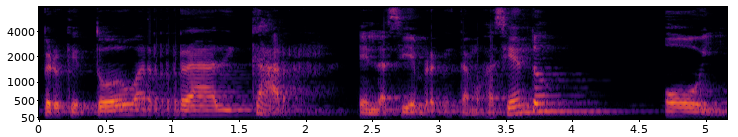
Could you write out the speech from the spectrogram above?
pero que todo va a radicar en la siembra que estamos haciendo hoy,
